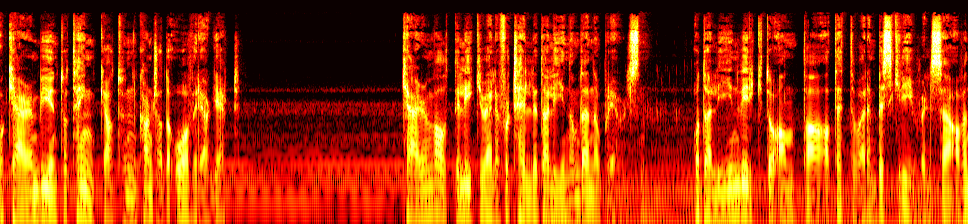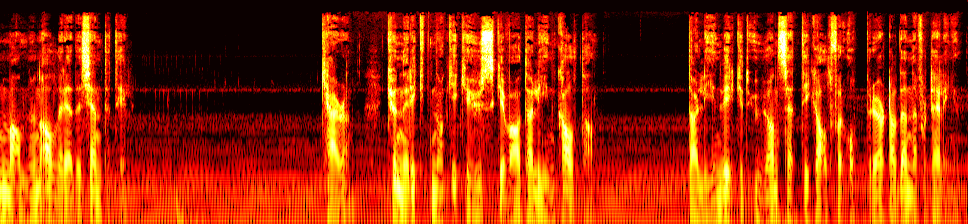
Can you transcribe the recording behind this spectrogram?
og Karen begynte å tenke at hun kanskje hadde overreagert. Karen valgte likevel å fortelle Darlene om denne opplevelsen, og Darlene virket å anta at dette var en beskrivelse av en mann hun allerede kjente til. Karen kunne riktignok ikke huske hva Darlene kalte han. Darlene virket uansett ikke altfor opprørt av denne fortellingen.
